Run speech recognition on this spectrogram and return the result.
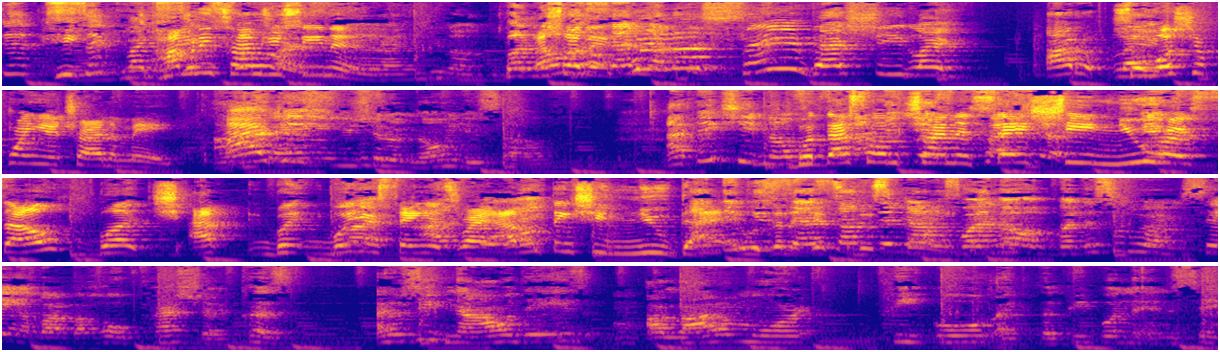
did He- six, like how many times you seen it? Yeah, he don't do But That's no why they- said We're not saying that she like. I don't. So what's your point you're trying to make? I'm I just- you should have known yourself. I think she knows. But that's what I'm trying to there's say. She knew And- herself, but she, I, but what you're saying is I right. feel I don't like- think she knew that it was gonna get to this something that point. was- But no, but this is what I'm saying about the whole pressure. Because especially nowadays, a lot of more people, like the people in the industry,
